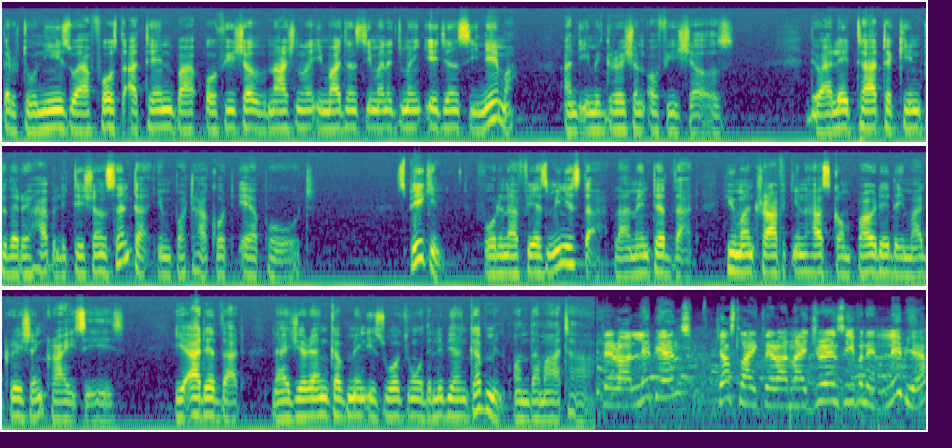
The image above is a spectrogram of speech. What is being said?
The returnees were first attended by officials of National Emergency Management Agency NEMA and immigration officials. They were later taken to the rehabilitation center in Port Harcourt Airport. Speaking, Foreign Affairs Minister lamented that human trafficking has compounded the immigration crisis. He added that Nigerian government is working with the Libyan government on the matter. There are Libyans, just like there are Nigerians even in Libya,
